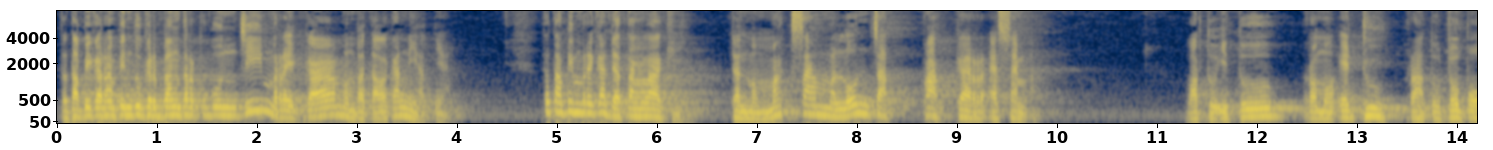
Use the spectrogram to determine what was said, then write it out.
Tetapi karena pintu gerbang terkunci, mereka membatalkan niatnya. Tetapi mereka datang lagi dan memaksa meloncat pagar SMA. Waktu itu Romo Edu Ratu Dopo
